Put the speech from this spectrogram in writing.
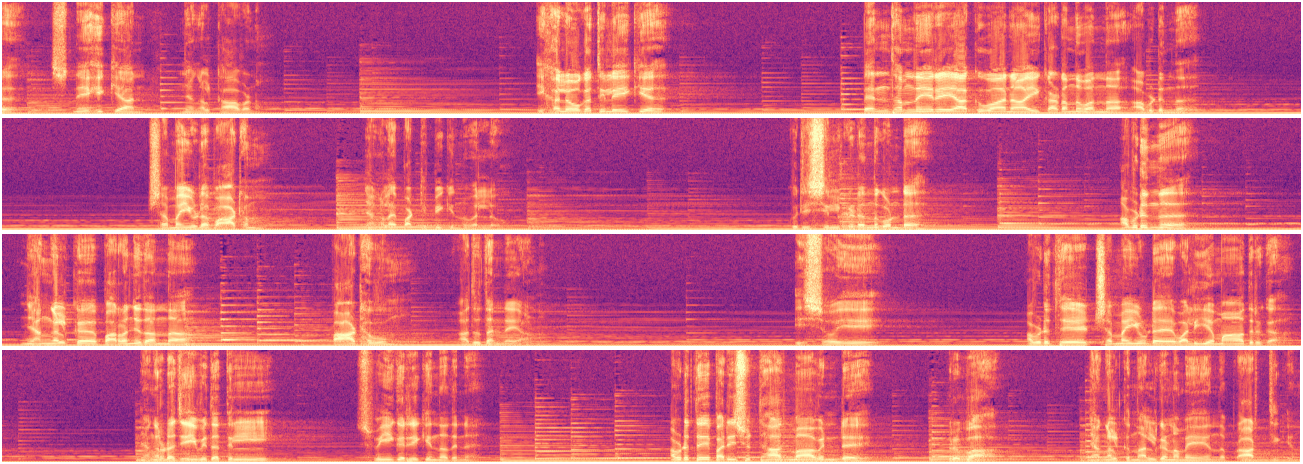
സ്നേഹിക്കാൻ ഞങ്ങൾക്കാവണം. ഇഹലോകത്തിലേക്ക് ബന്ധം നേരെയാക്കുവാനായി കടന്നു വന്ന് അവിടുന്ന് ക്ഷമയുടെ പാഠം ഞങ്ങളെ പഠിപ്പിക്കുന്നുവല്ലോ. കുരിശിൽ കിടന്നുകൊണ്ട് അവിടുന്ന് ഞങ്ങൾക്ക് പറഞ്ഞു തന്ന പാഠവും അതുതന്നെയാണ് ഈശോയെ അവിടുത്തെ ക്ഷമയുടെ വലിയ മാതൃക ഞങ്ങളുടെ ജീവിതത്തിൽ സ്വീകരിക്കുന്നതിന് അവിടുത്തെ പരിശുദ്ധാത്മാവിന്റെ കൃപ ഞങ്ങൾക്ക് നൽകണമേ എന്ന് പ്രാർത്ഥിക്കുന്നു.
